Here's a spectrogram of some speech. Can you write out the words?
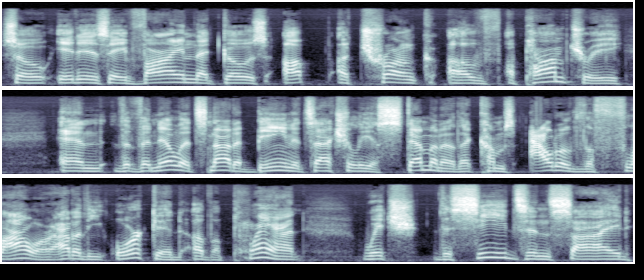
So it is a vine that goes up a trunk of a palm tree. And the vanilla, it's not a bean, it's actually a stamina that comes out of the flower, out of the orchid of a plant, which the seeds inside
